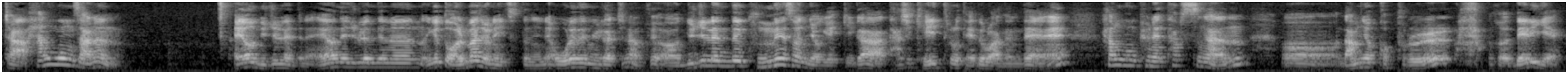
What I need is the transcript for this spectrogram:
자, 항공사는 에어 뉴질랜드네. 에어 뉴질랜드는 이것도 얼마 전에 있었던 일이냐 오래된 일 같지는 않고요. 어, 뉴질랜드 국내선 여객기가 다시 게이트로 되돌아왔는데 항공편에 탑승한 어, 남녀 커플을 하- 그 내리게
